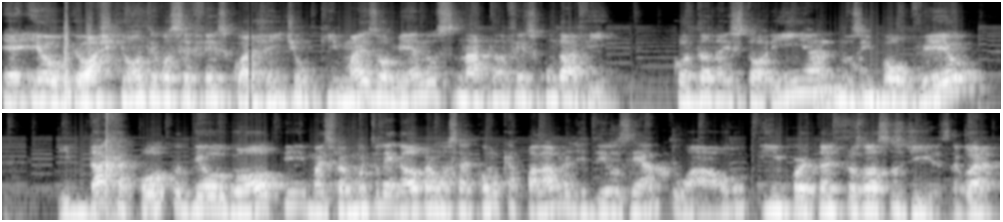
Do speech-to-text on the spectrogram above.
É, eu, eu acho que ontem você fez com a gente o que mais ou menos Natan fez com Davi, contando a historinha, ah, nos envolveu e daqui a pouco deu o golpe, mas foi muito legal para mostrar como que a palavra de Deus é atual e importante para os nossos dias. Agora,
